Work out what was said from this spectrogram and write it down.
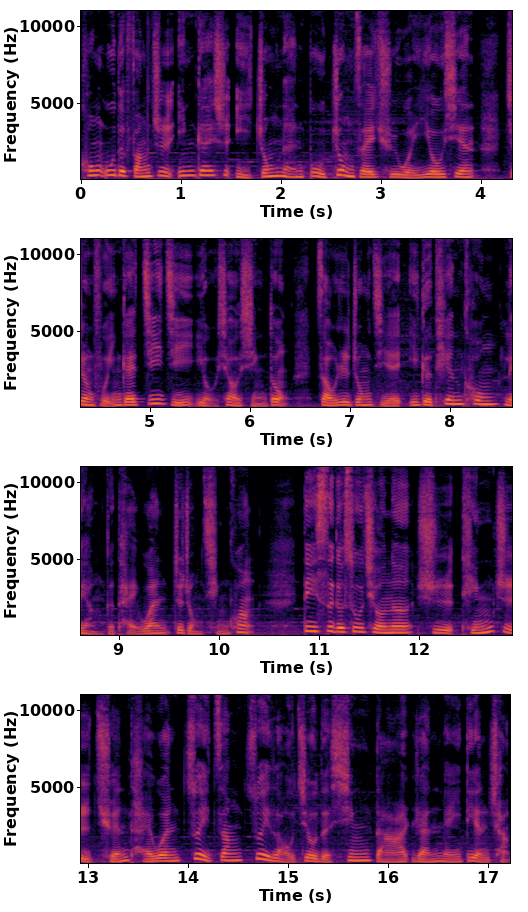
空污的防治应该是以中南部重灾区为优先，政府应该积极有效行动，早日终结一个天空两个台湾这种情况。第四个诉求呢，是停止全台湾最脏最老旧的兴达燃煤电厂。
